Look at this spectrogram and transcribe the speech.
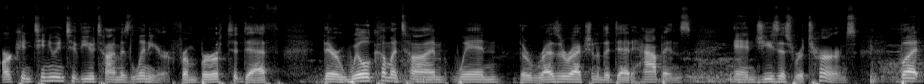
are continuing to view time as linear from birth to death. There will come a time when the resurrection of the dead happens and Jesus returns. But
